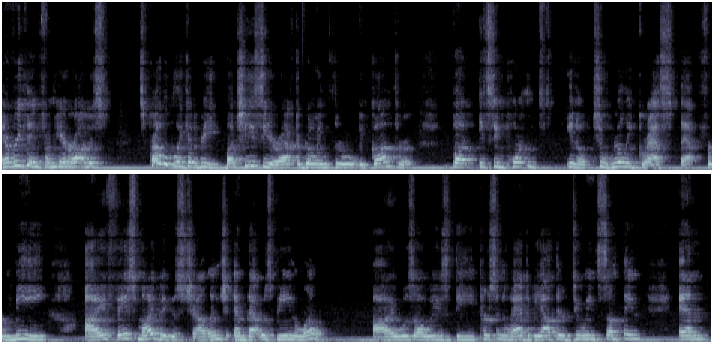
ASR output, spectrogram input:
Everything from here on is it's probably going to be much easier after going through what we've gone through. But it's important, you know, to really grasp that. For me, I faced my biggest challenge, and that was being alone. I was always the person who had to be out there doing something and,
